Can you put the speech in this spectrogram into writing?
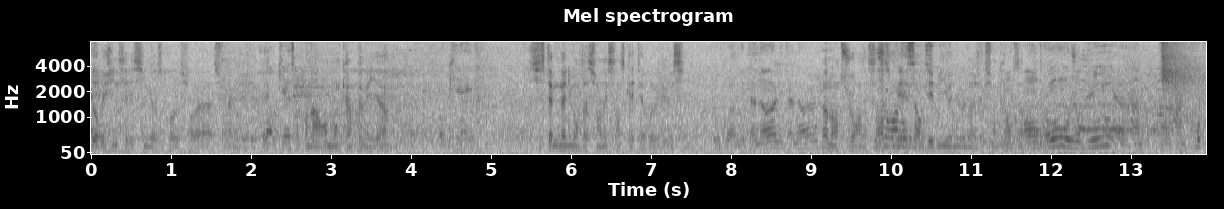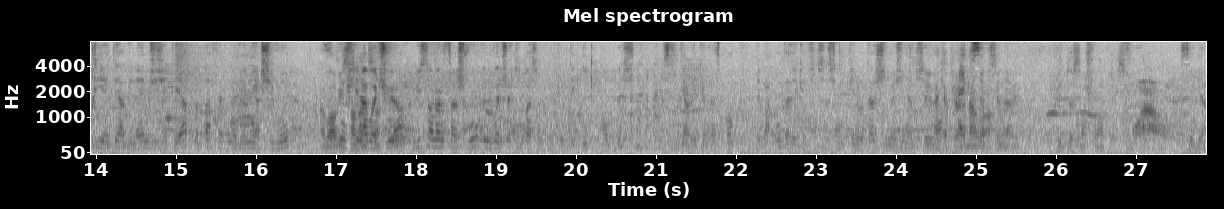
D'origine c'est des single scroll sur la, sur la. Donc on a un rendement qui est un peu meilleur. Ok. Système d'alimentation en essence qui a été revu aussi. Donc quoi, méthanol, éthanol Non, non, toujours en essence, Toujours en mais essence. débit au niveau de l'injection Donc en gros, aujourd'hui, euh, un, un- un propriétaire d'une AMG GTR peut parfaitement venir chez vous, Avoir vous confier la 825 voiture, chevaux. 825 chevaux, une voiture qui passe au contrôle technique en plus, puisqu'il garde les catasports, mais par contre avec une sensation de pilotage, j'imagine absolument Ah, exceptionnelle. Plus de 200 chevaux en plus. Waouh, c'est gars.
